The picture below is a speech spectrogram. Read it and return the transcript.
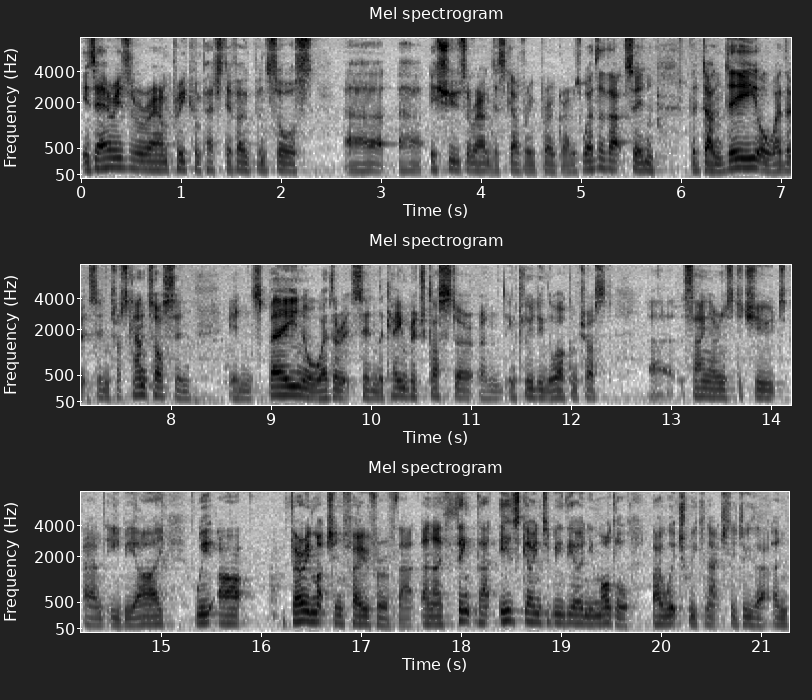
is areas around pre-competitive open source uh, uh, issues around discovery programs, whether that's in the Dundee or whether it's in Tres Cantos in, in Spain or whether it's in the Cambridge cluster and including the Wellcome Trust uh, Sanger Institute and EBI. We are very much in favour of that and I think that is going to be the only model by which we can actually do that and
